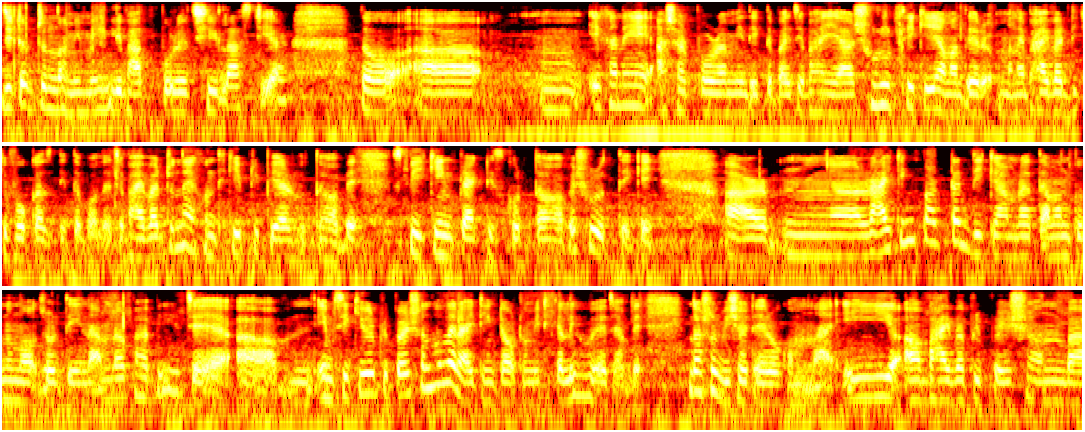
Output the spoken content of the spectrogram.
যেটার জন্য আমি মেইনলি ভাত পড়েছি লাস্ট ইয়ার তো এখানে আসার পর আমি দেখতে পাই যে ভাইয়া শুরুর থেকেই আমাদের মানে ভাইবার দিকে ফোকাস দিতে বলে যে ভাইবার জন্য এখন থেকেই প্রিপেয়ার হতে হবে স্পিকিং প্র্যাকটিস করতে হবে শুরুর থেকেই। আর রাইটিং পার্টটার দিকে আমরা তেমন কোনো নজর দিই না। আমরা ভাবি যে এমসিকিউর প্রিপারেশন হলে রাইটিংটা অটোমেটিক্যালি হয়ে যাবে। আসলে বিষয়টা এরকম না। এই ভাইবা প্রিপারেশন বা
